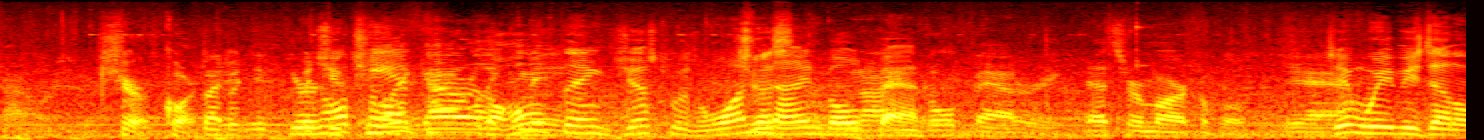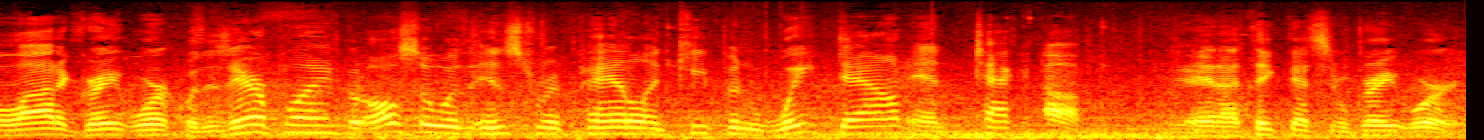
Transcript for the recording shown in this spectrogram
power. Sure, of course. But if you're but an you ultralight can guy power the whole me, thing just with one Just 9 volt 9 battery. volt battery. That's remarkable. Yeah. Jim Wiebe's done a lot of great work with his airplane, but also with instrument panel and keeping weight down and tech up. Yeah. And I think that's some great work.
